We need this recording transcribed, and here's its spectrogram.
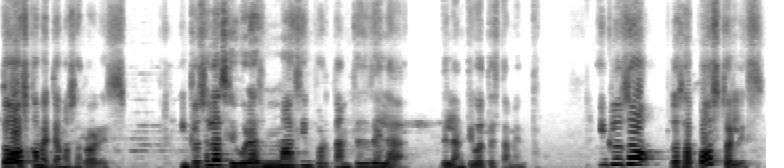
Todos cometemos errores, incluso las figuras más importantes del Antiguo Testamento, incluso los apóstoles.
